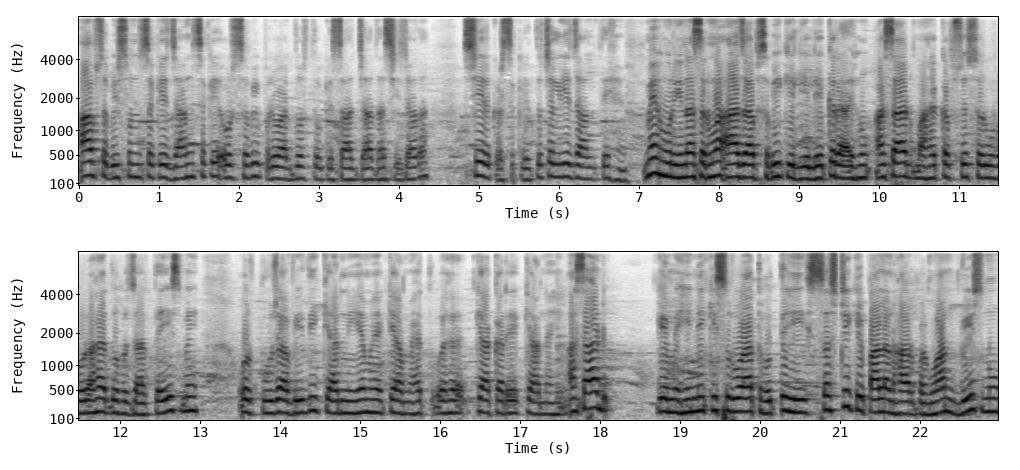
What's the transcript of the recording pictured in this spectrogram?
आप सभी सुन सके, जान सके और सभी परिवार दोस्तों के साथ ज़्यादा से ज़्यादा शेयर कर सके। तो चलिए जानते हैं। मैं हूँ रीना शर्मा, आज आप सभी के लिए लेकर आई हूँ आषाढ़ माह कब से शुरू हो रहा है 2023 में और पूजा विधि क्या नियम है, क्या महत्व है, क्या करे, क्या नहीं। आषाढ़ के महीने की शुरुआत होते ही षष्ठी के पालनहार भगवान विष्णु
